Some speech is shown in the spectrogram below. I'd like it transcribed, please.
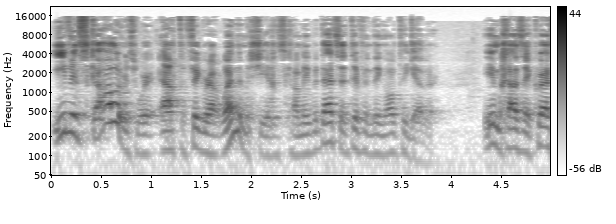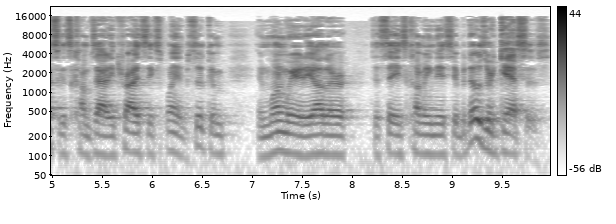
Even scholars were out to figure out when the Mashiach is coming, but that's a different thing altogether. Even Chasdai Crescas comes out, he tries to explain Psukim in one way or the other to say he's coming this year, but those are guesses.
